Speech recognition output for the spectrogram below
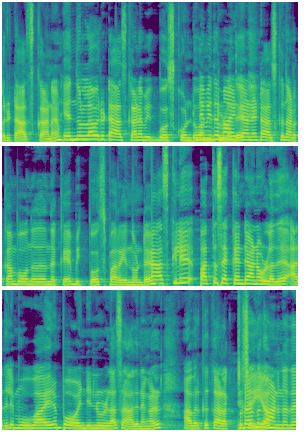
ഒരു ടാസ്ക് ആണ്. എന്നുള്ള ഒരു ടാസ്ക് ആണ് ബിഗ് ബോസ് കൊണ്ടുവന്നിട്ടുള്ളതാണ് ടാസ്ക് നടക്കാൻ പോകുന്നത് എന്നൊക്കെ ബിഗ് ബോസ് പറയുന്നുണ്ട് ടാസ്കിൽ പത്ത് സെക്കൻഡ് ആണ് ഉള്ളത്. അതിൽ മൂവായിരം പോയിന്റിനുള്ള സാധനങ്ങൾ അവർക്ക് കളക്ട് ചെയ്യാൻ കാണുന്നത്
